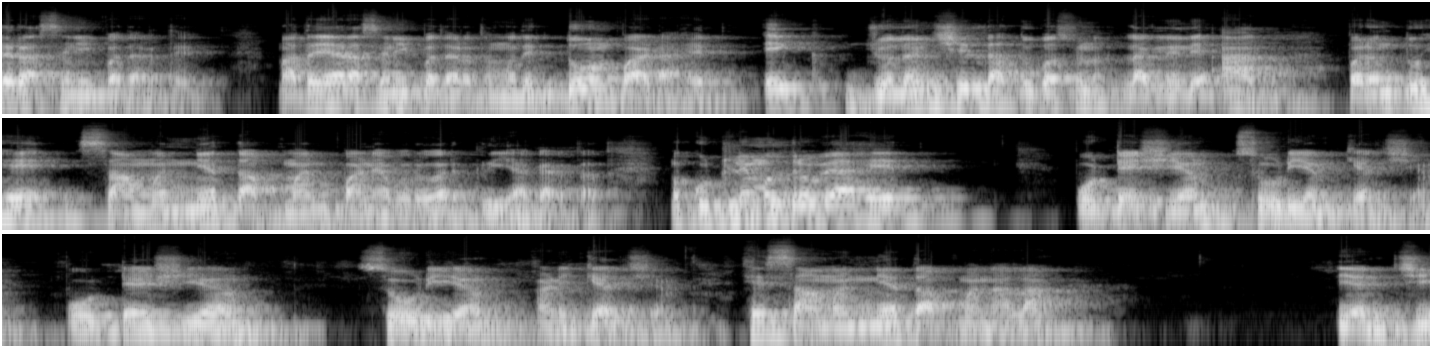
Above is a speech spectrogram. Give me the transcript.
तर रासायनिक पदार्थ आहेत. मग आता या रासायनिक पदार्थामध्ये दोन पार्ट आहेत. एक ज्वलनशील धातूपासून लागलेले आग परंतु हे सामान्य तापमान पाण्याबरोबर क्रिया करतात. मग कुठले मूलद्रव्य आहेत? Potassium sodium calcium. Potassium sodium आणि कॅल्शियम. हे सामान्य तापमानाला यांची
